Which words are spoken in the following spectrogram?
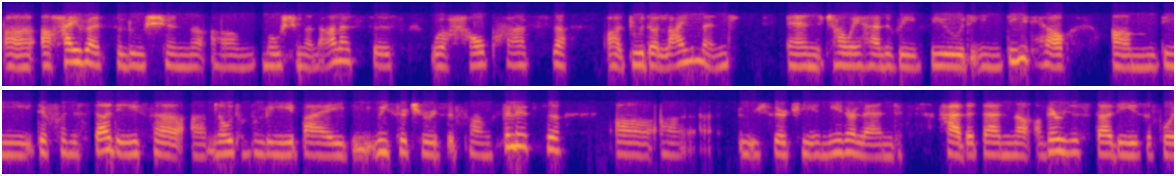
uh, a high resolution um, motion analysis will help us uh, do the alignment. And Chau-Wai had reviewed in detail um, the different studies, uh, uh, notably by the researchers from Philips research in Netherlands, had done various studies for,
